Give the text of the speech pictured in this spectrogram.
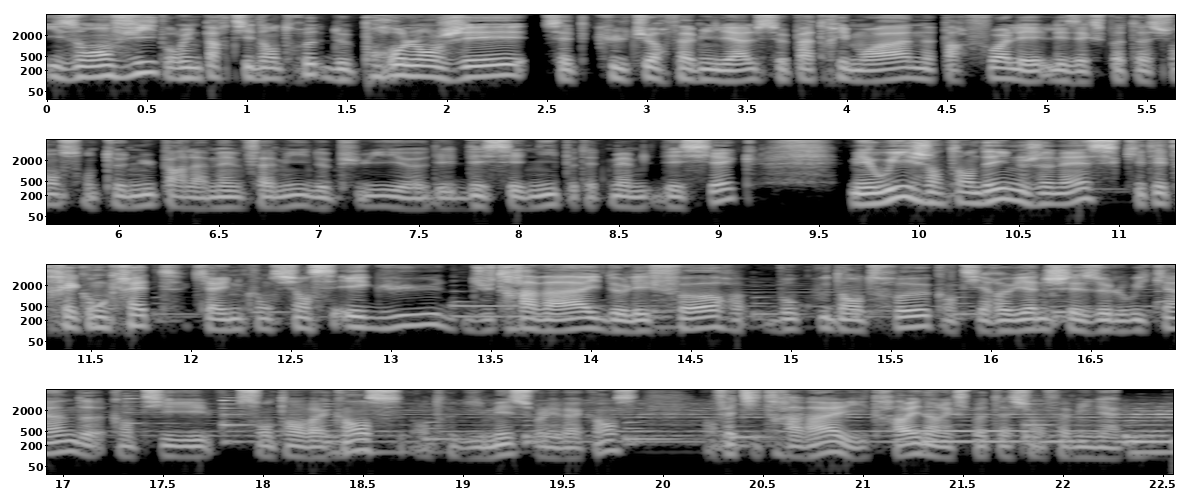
Ils ont envie, pour une partie d'entre eux, de prolonger cette culture familiale, ce patrimoine. Parfois, les, les exploitations sont tenues par la même famille depuis euh, des décennies, peut-être même des siècles. Mais oui, j'entendais une jeunesse qui était très concrète, qui a une conscience aiguë du travail, de l'effort. Beaucoup d'entre eux, quand ils reviennent chez eux le week-end, quand ils sont en vacances, entre guillemets, sur les vacances, en fait, ils travaillent, ils travaillent dans l'exploitation familiale.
